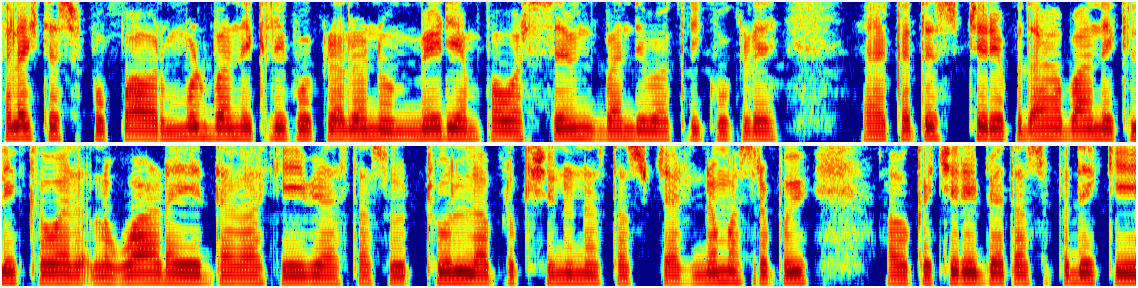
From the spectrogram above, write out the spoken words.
کله چې تاسو په پاور موډ باندې کلیک وکړل نو میډیم پاور سیونګ باندې به کلیک وکړئ که تاسو چیرې په دغه باندې کلیک کول غواړئ دغه کې بیا تاسو ټول اپلیکیشنونه تاسو چارج نه مصرفوي او که چیرې بیا تاسو په دې کې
